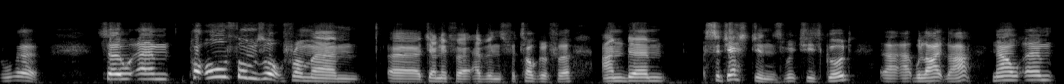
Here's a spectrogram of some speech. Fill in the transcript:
we were. So um, put all thumbs up from um, uh, Jennifer Evans, photographer, and um, suggestions, which is good. Uh, uh, we like that. Now, um,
